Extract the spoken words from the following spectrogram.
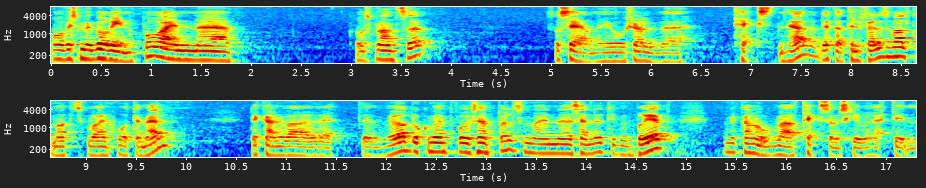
Og hvis vi går inn på en eh, korrespondanse så ser vi jo selve teksten her. I dette tilfellet så valgte vi at det skulle være en HTML. Det kan jo være et eh, Word-dokument f.eks. som en eh, sender, type brev. Men det kan òg være tekst som vi skriver rett inn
